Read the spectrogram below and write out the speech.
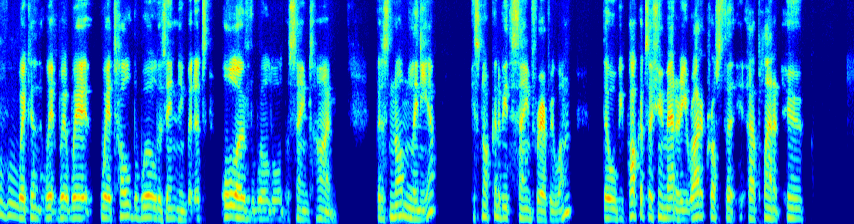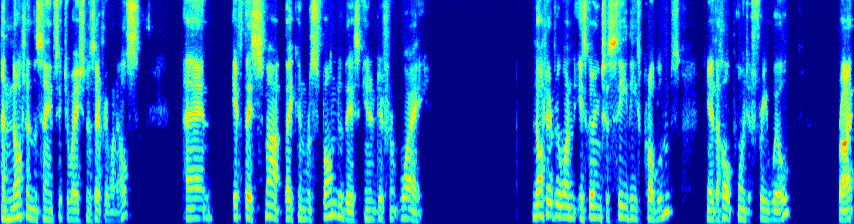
Mm-hmm. We're, we're, we're, we're told the world is ending, but it's all over the world all at the same time. But it's non linear. It's not going to be the same for everyone. There will be pockets of humanity right across the uh, planet who are not in the same situation as everyone else. And if they're smart, they can respond to this in a different way. Not everyone is going to see these problems, you know, the whole point of free will, right?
